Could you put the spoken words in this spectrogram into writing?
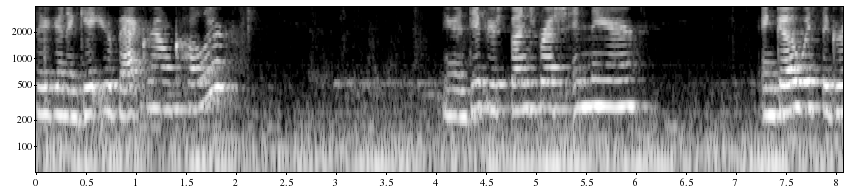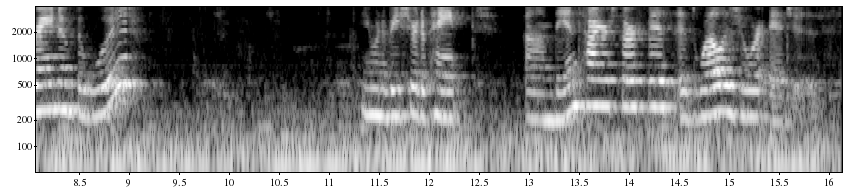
So you're gonna get your background color. You're gonna dip your sponge brush in there and go with the grain of the wood. You wanna be sure to paint um, the entire surface as well as your edges.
